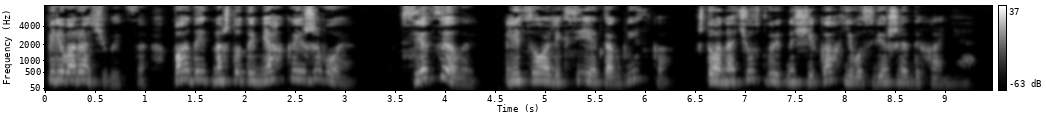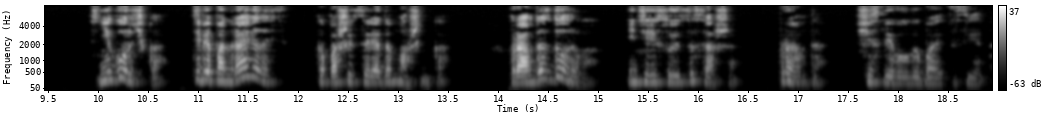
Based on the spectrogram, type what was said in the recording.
переворачивается, падает на что-то мягкое и живое. Все целы, лицо Алексея так близко, что она чувствует на щеках его свежее дыхание. «Снегурочка, тебе понравилось?» Копошится рядом Машенька. «Правда здорово?» – интересуется Саша. «Правда», – счастливо улыбается Света.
